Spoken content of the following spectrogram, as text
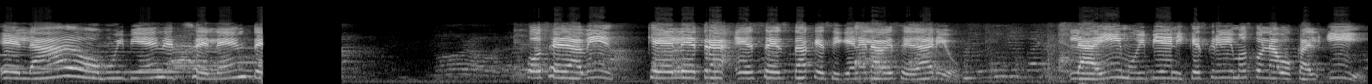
Helado, muy bien, excelente. José David, ¿qué letra es esta que sigue en el abecedario? La I, muy bien. ¿Y qué escribimos con la vocal I?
